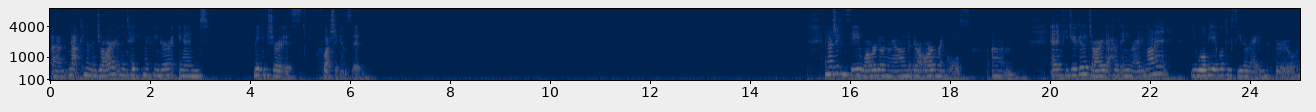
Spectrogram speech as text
um, napkin in the jar and then taking my finger and making sure it's flush against it. And as you can see, while we're going around, there are wrinkles. Um, and if you do get a jar that has any writing on it, you will be able to see the writing through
